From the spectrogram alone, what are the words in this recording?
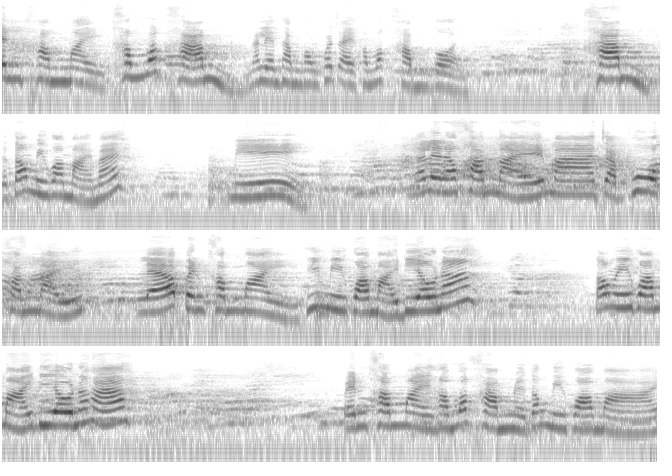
เป็นคำใหม่คำว่าคำนักเรียนทำความเข้าใจคำว่าคำก่อนคำจะต้องมีความหมายไหม มี นักเรียนเอาคำไหนมาจับคู่กับคำไหน แล้วเป็นคำใหม่ที่มีความหมายเดียวนะ ต้องมีความหมายเดียวนะคะ เป็นคำใหม่คำว่าคำเนี่ยต้องมีความหมาย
